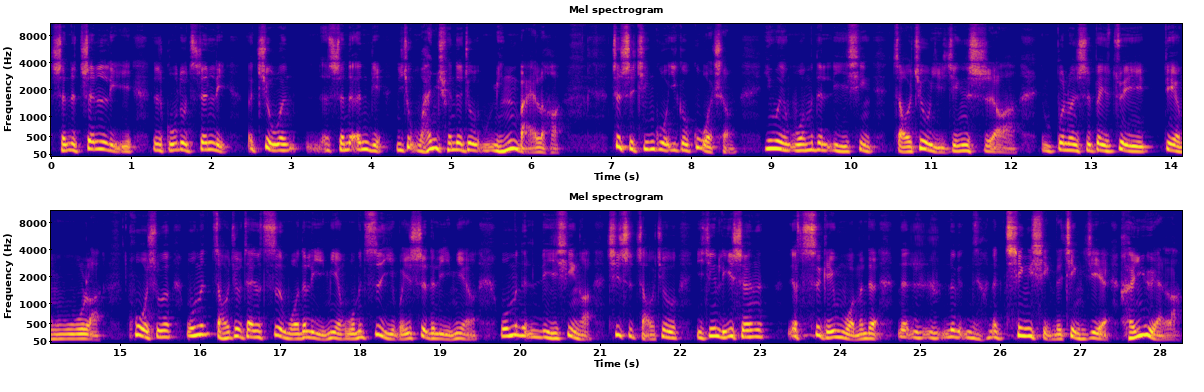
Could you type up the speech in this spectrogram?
神的真理、国度真理、救恩、神的恩典，你就完全的就明白了哈。这是经过一个过程，因为我们的理性早就已经是啊，不论是被罪玷污了，或说我们早就在自我的里面，我们自以为是的里面，我们的理性啊，其实早就已经离神要赐给我们的那那个那个清醒的境界很远了。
